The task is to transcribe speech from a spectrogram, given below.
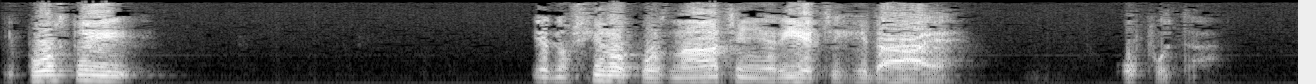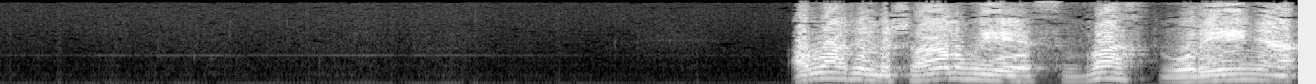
I postoji jedno široko značenje riječi hidaje, uputa. Allah Želešanu je sva stvorenja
